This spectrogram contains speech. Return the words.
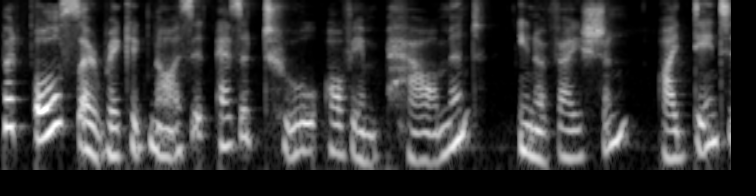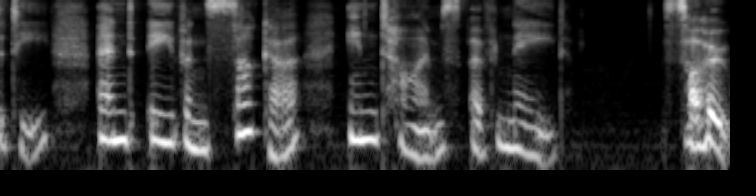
but also recognise it as a tool of empowerment, innovation, identity, and even succour in times of need. So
